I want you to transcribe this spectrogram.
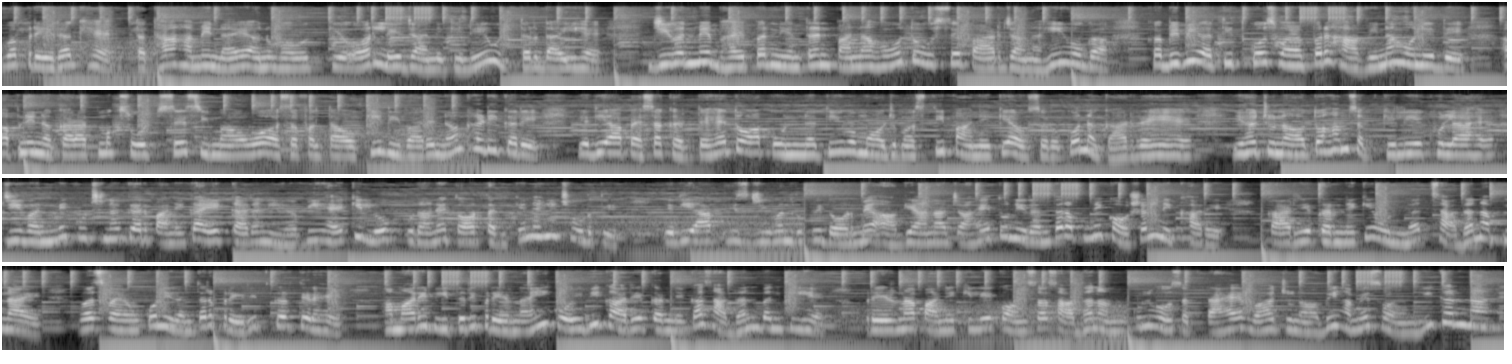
व प्रेरक है तथा हमें नए अनुभवों की ओर ले जाने के लिए उत्तरदायी है। जीवन में भय पर नियंत्रण पाना हो तो उससे पार जाना ही होगा। कभी भी अतीत को स्वयं पर हावी न होने दे। अपनी नकारात्मक सोच से सीमाओं व असफलताओं की दीवारें न खड़ी करें। यदि आप ऐसा करते हैं तो आप उन्नति व मौज मस्ती पाने के अवसरों को नकार रहे हैं। यह चुनाव तो हम सबके लिए खुला है। जीवन में कुछ न कर पाने का एक कारण यह भी है कि लोग पुराने तौर तरीके नहीं छोड़ते। यदि आप इस जीवन रूपी दौड़ में आगे आना चाहें तो निरंतर अपने कौशल निखारे। कार्य करने के उन्नत साधन अपनाए। व स्वयं को निरंतर प्रेरित करते रहे। हमारी भीतरी प्रेरणा ही कोई भी कार्य करने का साधन बनती है। प्रेरणा पाने के लिए कौन सा साधन अनुकूल हो सकता है, वह चुनाव भी हमें स्वयं ही करना है।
